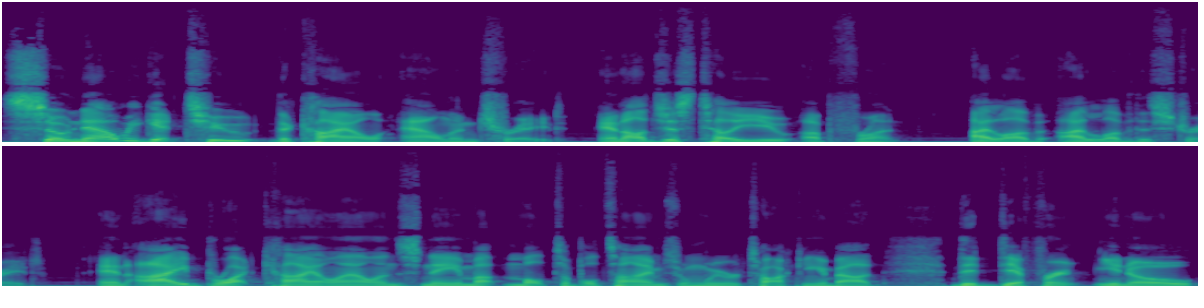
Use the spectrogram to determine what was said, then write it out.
so now we get to the Kyle Allen trade, and I'll just tell you up front, I love I love this trade. And I brought Kyle Allen's name up multiple times when we were talking about the different, you know,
